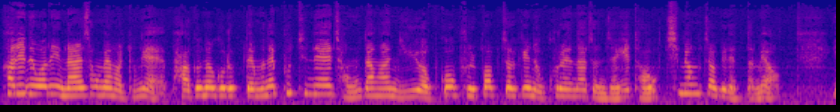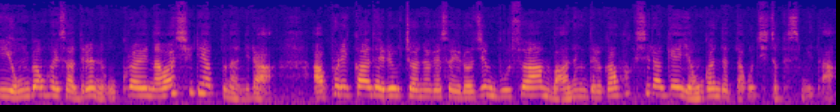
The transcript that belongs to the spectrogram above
카린 의원은 이날 성명을 통해 바그너 그룹 때문에 푸틴의 정당한 이유 없고 불법적인 우크라이나 전쟁이 더욱 치명적이 됐다며 이 용병 회사들은 우크라이나와 시리아뿐 아니라 아프리카 대륙 전역에서 이뤄진 무수한 만행들과 확실하게 연관됐다고 지적했습니다.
